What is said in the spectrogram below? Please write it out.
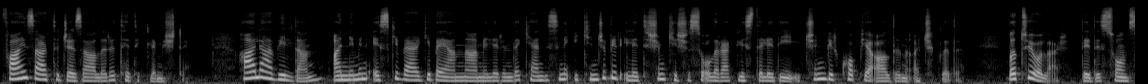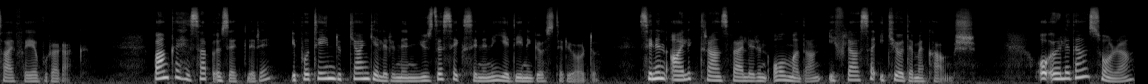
faiz artı cezaları tetiklemişti. Hala Vildan, annemin eski vergi beyannamelerinde kendisini ikinci bir iletişim kişisi olarak listelediği için bir kopya aldığını açıkladı. Batıyorlar, dedi son sayfaya vurarak. Banka hesap özetleri, ipoteğin dükkan gelirinin %80'ini yediğini gösteriyordu. Senin aylık transferlerin olmadan iflasa iki ödeme kalmış. O öğleden sonra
